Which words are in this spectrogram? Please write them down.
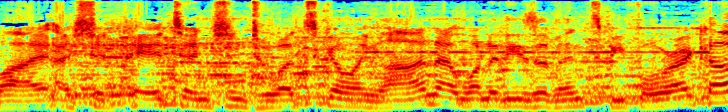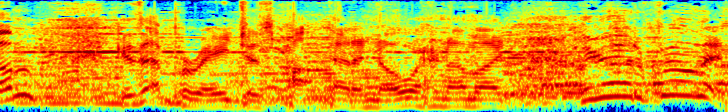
why I should pay attention to what's going on at one of these events before I come, because that parade just popped out of nowhere, and I'm like, I gotta film it.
